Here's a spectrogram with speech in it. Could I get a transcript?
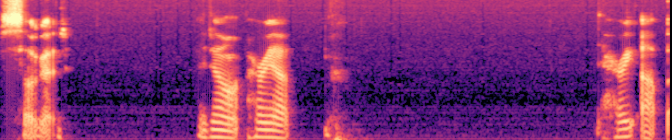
So good. I don't. Hurry up. Hurry up.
